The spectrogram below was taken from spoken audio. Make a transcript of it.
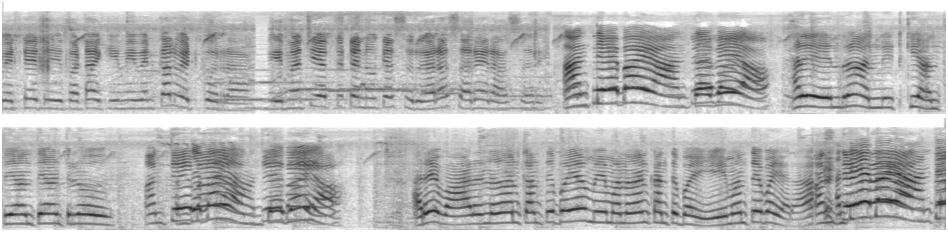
పెట్టేది పటాకి. మీ వెనకాల పెట్టుకోర్రా. ఏ మంచి చెప్తుంటే నూకేస్తురు కదా సరేరా సరే. అంతే భయ అంతే భయ అరే ఏంద్రా అన్నిటికీ అంతే అంతే అంటున్నావు? అంతే భయ అంతే భయ అరే వాడన్నదానికి అంతే భయ మేము అన్నదానికి అంతే భయ ఏమంతే భయరా అంతే భయ అంతే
